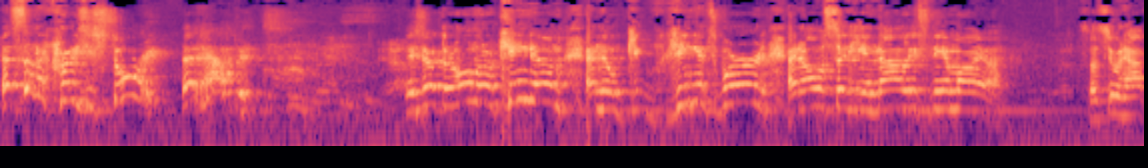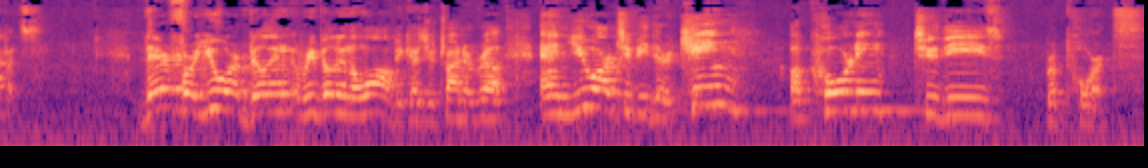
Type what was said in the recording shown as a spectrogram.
that's not a crazy story. That happens. They start their own little kingdom, and the king gets word, and all of a sudden he annihilates Nehemiah. So let's see what happens. Therefore, you are building, rebuilding the wall because you're trying to rebuild, and you are to be their king according to these reports.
